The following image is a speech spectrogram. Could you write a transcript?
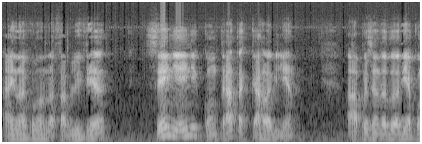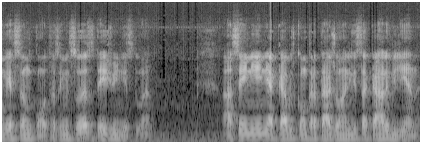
Aí na coluna da Fábio Oliveira, CNN contrata Carla Vilhena. A apresentadora vinha conversando com outras emissoras desde o início do ano. A CNN acaba de contratar a jornalista Carla Vilhena.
